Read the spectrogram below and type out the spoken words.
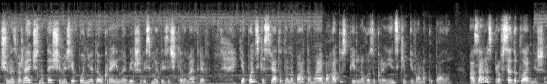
що незважаючи на те, що між Японією та Україною більше 8 тисяч кілометрів, японське свято Танабата має багато спільного з українським Івана Купала. А зараз про все докладніше.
